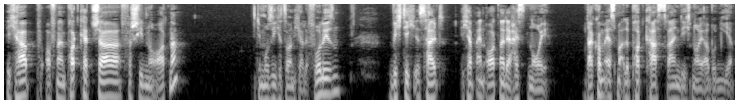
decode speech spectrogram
Ich habe auf meinem Podcatcher verschiedene Ordner. Die muss ich jetzt auch nicht alle vorlesen. Wichtig ist halt, ich habe einen Ordner, der heißt neu. Da kommen erstmal alle Podcasts rein, die ich neu abonniere.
